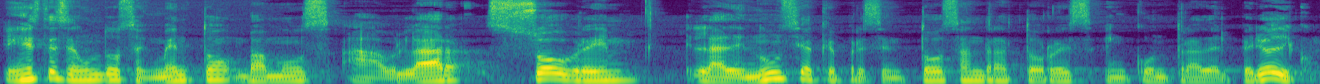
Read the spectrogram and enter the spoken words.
En este segundo segmento vamos a hablar sobre la denuncia que presentó Sandra Torres en contra del periódico.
